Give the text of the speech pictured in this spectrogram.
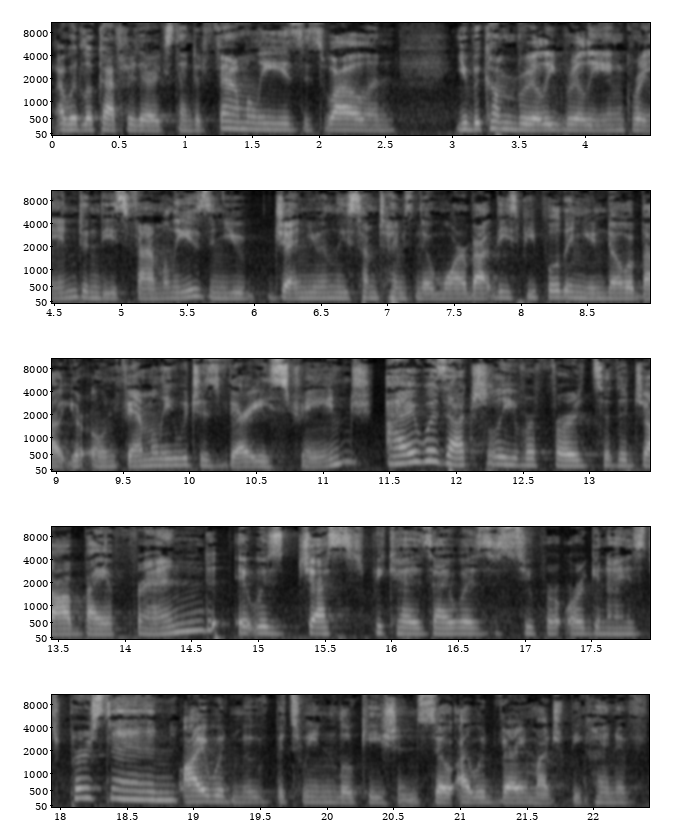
I would look after their extended families as well. And you become really, really ingrained in these families, and you genuinely sometimes know more about these people than you know about your own family, which is very strange. I was actually referred to the job by a friend. It was just because I was a super organized person. I would move between locations, so I would very much be kind of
